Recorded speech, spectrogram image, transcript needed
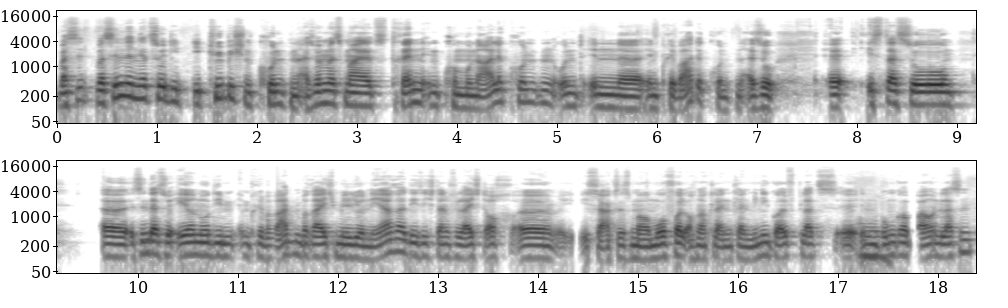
was sind, was sind denn jetzt so die, die typischen Kunden? Also wenn wir es mal jetzt trennen in kommunale Kunden und in, äh, in private Kunden. Also äh, ist das so, äh, sind das so eher nur die im privaten Bereich Millionäre, die sich dann vielleicht auch, ich sage es mal humorvoll, auch noch einen kleinen, kleinen Minigolfplatz äh, in den Bunker bauen lassen?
